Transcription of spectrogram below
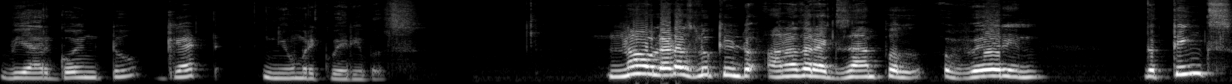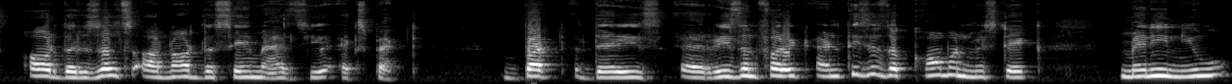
we are going to get numeric variables. Now let us look into another example wherein the things or the results are not the same as you expect but there is a reason for it and this is the common mistake many new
